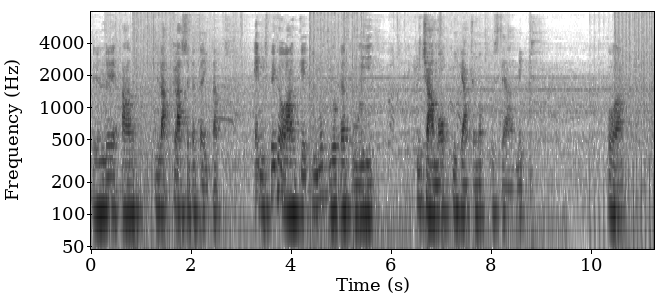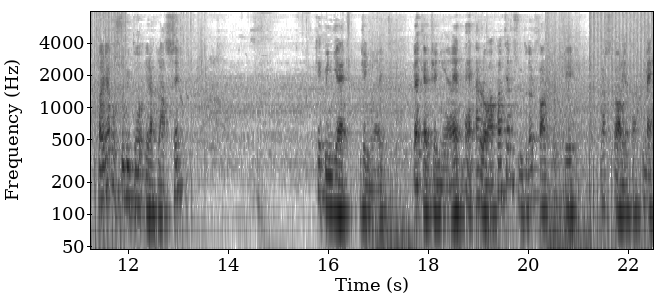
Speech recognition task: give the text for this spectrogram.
delle della classe preferita e vi spiegherò anche il motivo per cui diciamo mi piacciono queste armi. Ora parliamo subito della classe che quindi è Geniere. Perché Geniere? Beh, allora, partiamo subito dal fatto che la storia tra me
